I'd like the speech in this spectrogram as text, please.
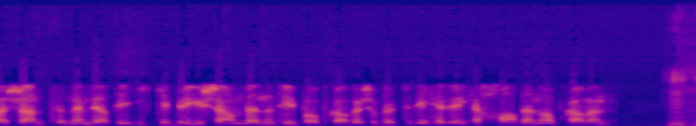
har skjønt, nemlig at de ikke bryr seg om denne type oppgaver, så burde de heller ikke ha denne oppgaven. Ja,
